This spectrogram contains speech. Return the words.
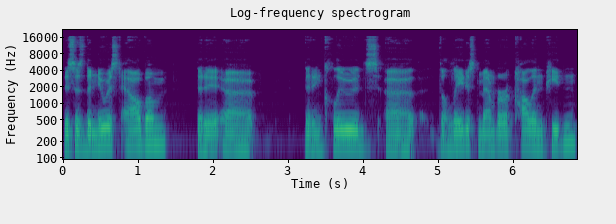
This is the newest album that it, uh, that includes uh, the latest member, Colin Peden,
